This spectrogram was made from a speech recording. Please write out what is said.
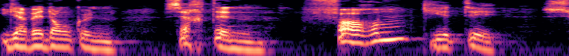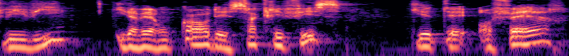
Il y avait donc une certaines formes qui étaient suivies. Il y avait encore des sacrifices qui étaient offerts,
